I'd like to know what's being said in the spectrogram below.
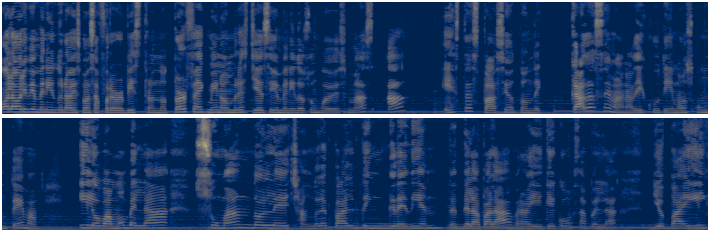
Hola, hola y bienvenido una vez más a Forever Be Strong Not Perfect. Mi nombre es Jessie. Bienvenidos un jueves más a este espacio donde cada semana discutimos un tema y lo vamos, ¿verdad? Sumándole, echándole par de ingredientes de la palabra y qué cosas, ¿verdad? Dios va a ir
